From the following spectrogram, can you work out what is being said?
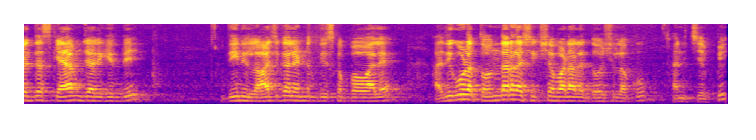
పెద్ద స్కామ్ జరిగింది. దీని లాజికల్ ఎండ్కు తీసుకుపోవాలి. అది కూడా తొందరగా శిక్ష పడాలి దోషులకు అని చెప్పి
